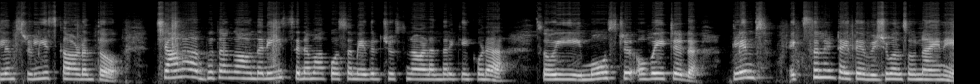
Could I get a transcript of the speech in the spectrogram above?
గ్లిమ్స్ రిలీజ్ కావడంతో చాలా అద్భుతంగా ఉందని సినిమా కోసం ఎదురు చూస్తున్న వాళ్ళందరికీ కూడా సో ఈ మోస్ట్ అవైటెడ్ గ్లిమ్స్ ఎక్సలెంట్ అయితే విజువల్స్ ఉన్నాయని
